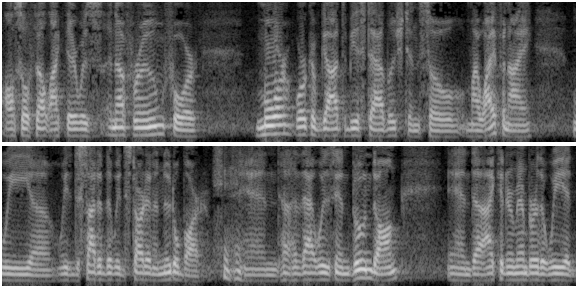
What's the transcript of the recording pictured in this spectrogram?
also felt like there was enough room for more work of God to be established. And so my wife and I, we uh, we decided that we'd start in a noodle bar, and uh, that was in Bundang. And uh, I can remember that we had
